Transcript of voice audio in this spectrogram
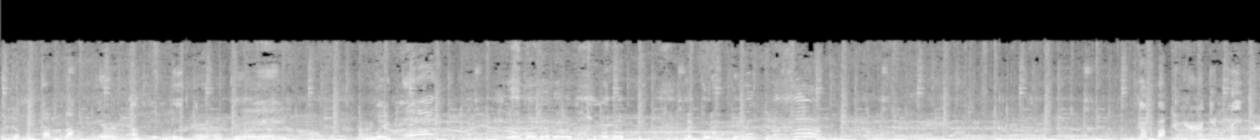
We can come back here again later, okay? Oh my God! Nagkurog-kurog na ka! Come back here again later,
